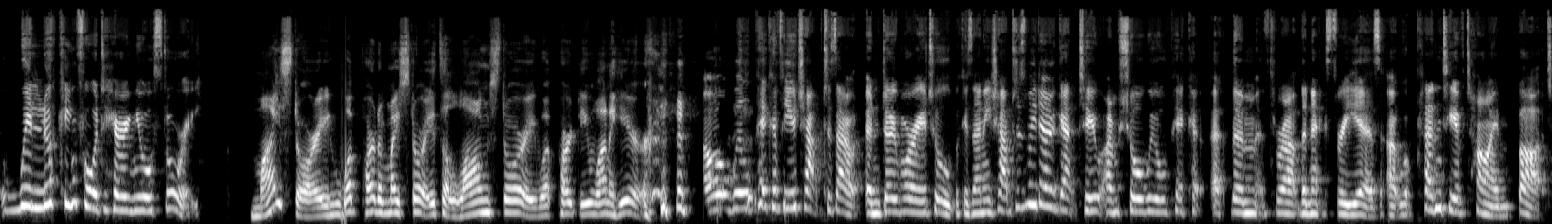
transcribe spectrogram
We're looking forward to hearing your story my story what part of my story? It's a long story. What part do you want to hear? Oh we'll pick a few chapters out and don't worry at all because any chapters we don't get to i'm sure we will pick at them throughout the next three years. Uh, we've plenty of time but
